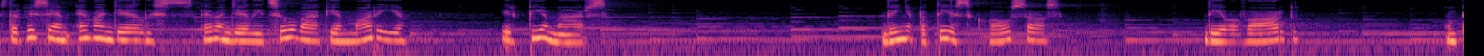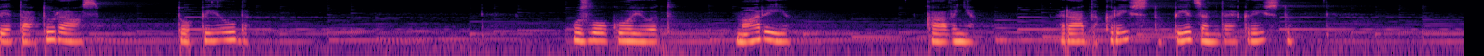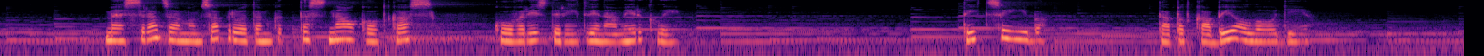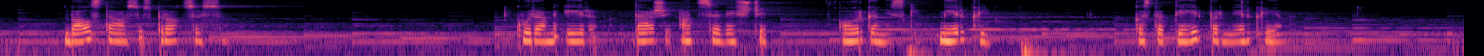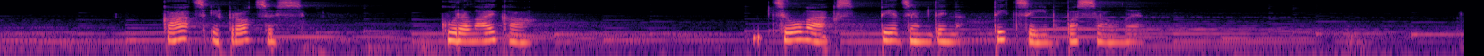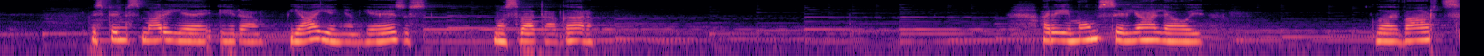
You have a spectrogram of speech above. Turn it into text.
Starp visiem evaņģēlīja cilvēkiem Marija ir piemērs. Viņa patiesi klausās Dieva vārdu un pie tā turās, to pilda. Uzlūkojot Mariju, kā viņa rada Kristu, piedzemdē Kristu, mēs redzam un saprotam, ka tas nav kaut kas, ko var izdarīt vienā mirklī. Ticība, tāpat kā bioloģija, balstās uz procesu, kuram ir daži atsevišķi organiski mirkļi. Kas tad tie ir par mirkļiem? Kāds ir process, kura laikā? Cilvēks piedzemdina ticību pasaulē? Vispirms Marijai ir jāieņem Jēzus no svētā gara. Arī mums ir jāļauj, lai vārds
